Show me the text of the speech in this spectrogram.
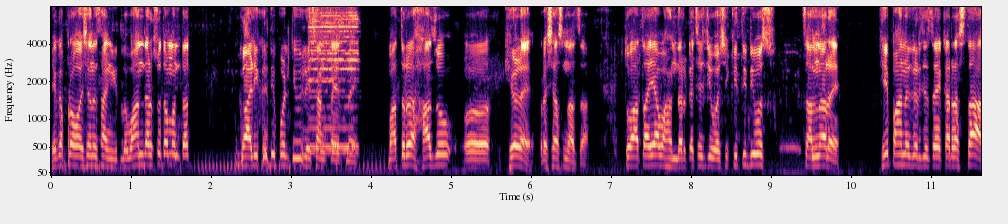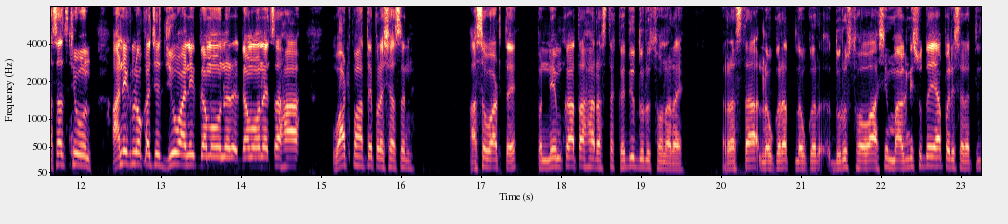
एका प्रवाशानं सांगितलं. वाहनदार सुद्धा म्हणतात गाडी कधी पलटी होईल हे सांगता येत नाही. मात्र हा जो खेळ आहे प्रशासनाचा तो आता या वाहनधारकाच्या जीवाशी किती दिवस चालणार आहे हे पाहणं गरजेचं आहे. का रस्ता असाच ठेवून अनेक लोकांचे जीव अनेक गमावणार गमावण्याचा हा वाट पाहते प्रशासन असं वाटतंय. पण नेमका आता हा रस्ता कधी दुरुस्त होणार आहे? रस्ता लवकरात लवकर दुरुस्त व्हावा अशी मागणीसुद्धा या परिसरातील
